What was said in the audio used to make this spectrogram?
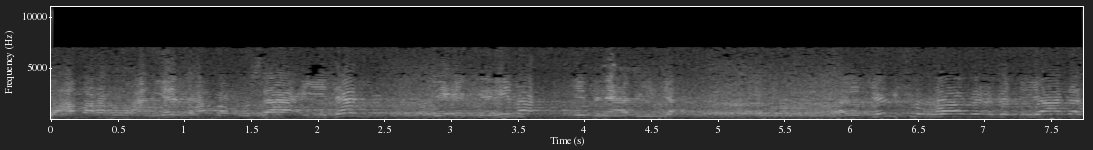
وأمره أن يذهب مساعدا لعكرمة ابن أبي جهل. الجيش الرابع بقيادة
